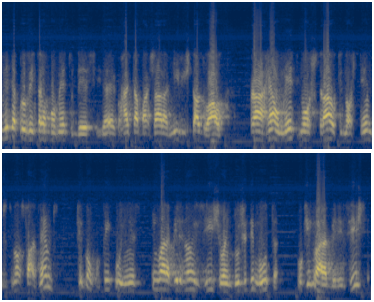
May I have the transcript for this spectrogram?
Invés de aproveitar um momento desse, né, Rádio Tabajara a nível estadual, para realmente mostrar o que nós temos, o que nós fazemos, ficam com picuinhas. Em Guarabira não existe uma indústria de multa. O que em Guarabira existe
